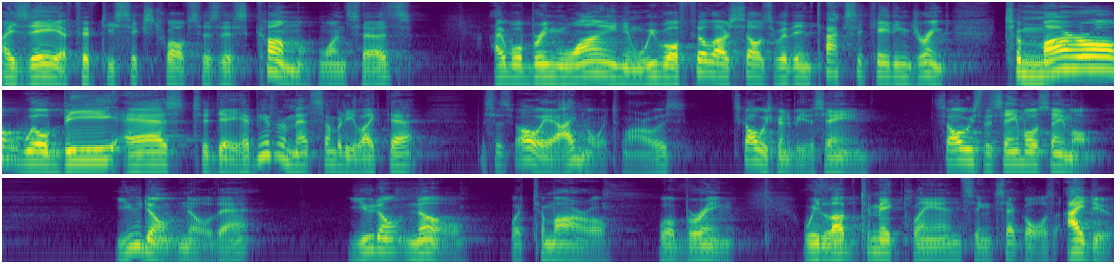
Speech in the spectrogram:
Isaiah 56:12 says this, "Come," one says, "I will bring wine and we will fill ourselves with intoxicating drink. Tomorrow will be as today." Have you ever met somebody like that? That says, "Oh yeah, I know what tomorrow is. It's always going to be the same. It's always the same old same old." You don't know that. You don't know what tomorrow will bring. We love to make plans and set goals. I do.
